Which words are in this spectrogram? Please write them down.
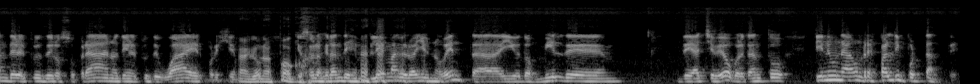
Under, el plus de Los Sopranos, tiene el plus de Wire, por ejemplo, que son los grandes emblemas de los años 90 y 2000 de, de HBO, por lo tanto, tiene una, un respaldo importante.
